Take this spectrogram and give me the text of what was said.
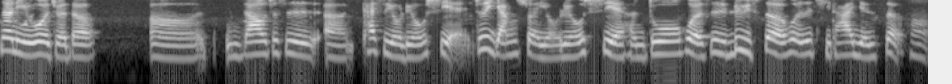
那你如果觉得，呃，你知道，就是呃，开始有流血，就是羊水有流血很多，或者是绿色，或者是其他颜色，嗯，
